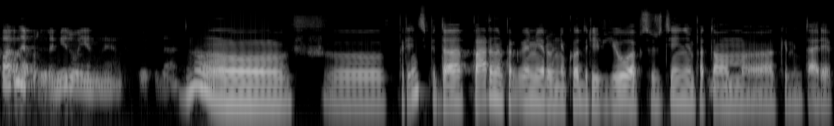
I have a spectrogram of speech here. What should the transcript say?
Парное программирование, наверное, какое-то, да? Ну, в, в принципе, да. Парное программирование, код-ревью, обсуждение потом э, комментариев.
